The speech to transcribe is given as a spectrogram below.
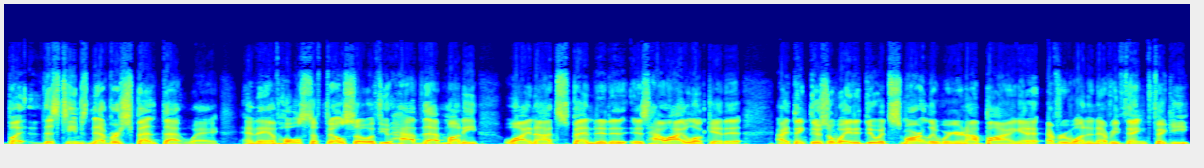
but this team's never spent that way, and they have holes to fill. So if you have that money, why not spend it? Is how I look at it. I think there's a way to do it smartly where you're not buying everyone and everything, Figgy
